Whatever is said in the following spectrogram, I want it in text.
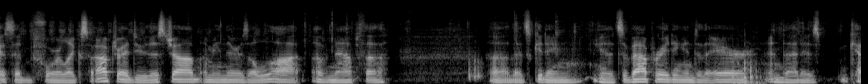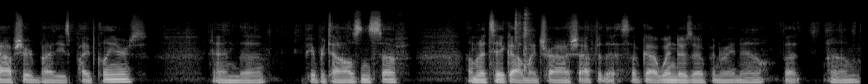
I I said before, like, so after I do this job, I mean, there is a lot of naphtha uh, that's getting, you know, it's evaporating into the air and that is captured by these pipe cleaners and the paper towels and stuff. I'm going to take out my trash after this. I've got windows open right now, but um,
